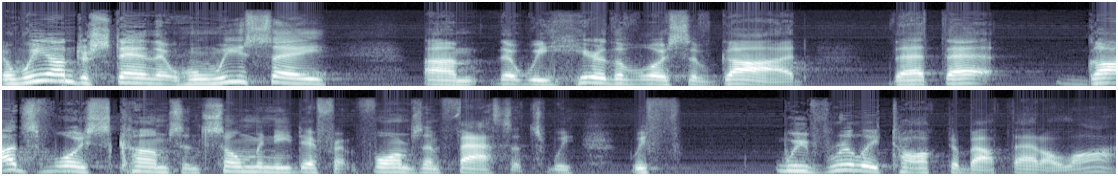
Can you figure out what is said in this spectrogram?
Now, we understand that when we say um, that we hear the voice of God, that that God's voice comes in so many different forms and facets. We, we've, we've really talked about that a lot.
